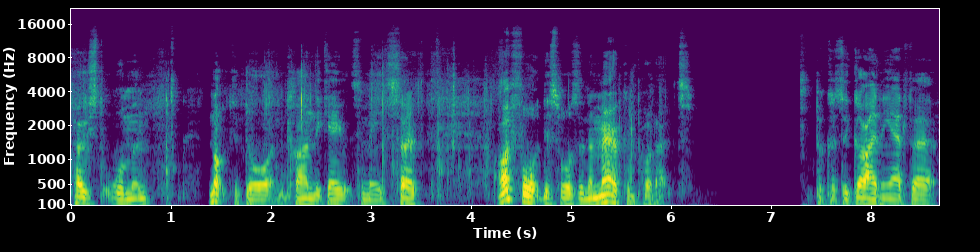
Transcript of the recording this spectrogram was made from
post woman knocked the door and kindly gave it to me. So I thought this was an American product because the guy in the advert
